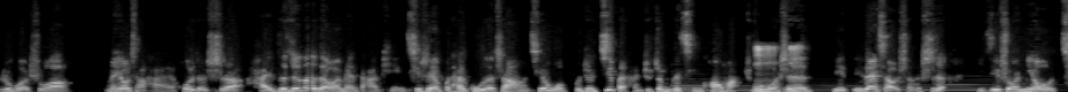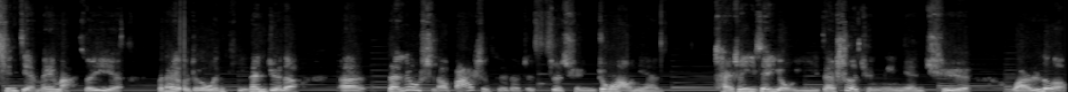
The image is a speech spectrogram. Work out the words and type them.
如果说没有小孩，或者是孩子真的在外面打拼，其实也不太顾得上。其实我不就基本上就这么个情况嘛，只不过是你你在小城市，以及说你有亲姐妹嘛，所以不太有这个问题。那你觉得，呃，在六十到八十岁的这这群中老年，产生一些友谊，在社群里面去。玩乐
